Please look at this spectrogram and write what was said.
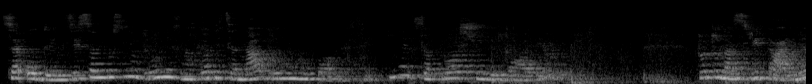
Це один зі санвузлів, другий знаходиться на другому поверсі. І запрошую далі. Тут у нас вітальня.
